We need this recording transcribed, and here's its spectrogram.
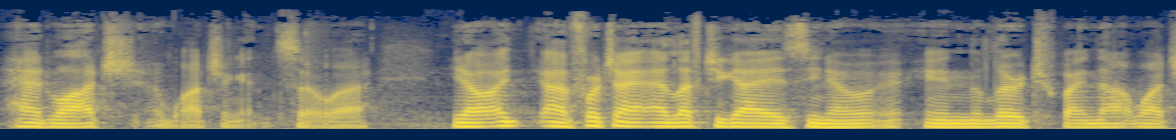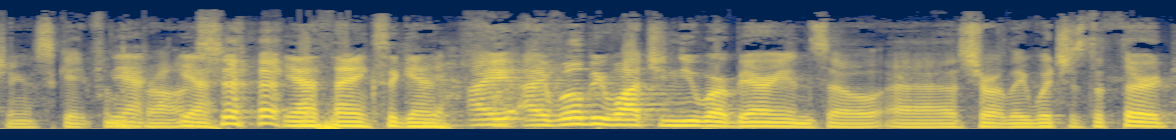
had watch watching it. So. Uh, you know, I, unfortunately, I left you guys, you know, in the lurch by not watching Escape from the Bronx. yeah, yeah. Thanks again. I, I will be watching New Barbarians though uh, shortly, which is the third.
